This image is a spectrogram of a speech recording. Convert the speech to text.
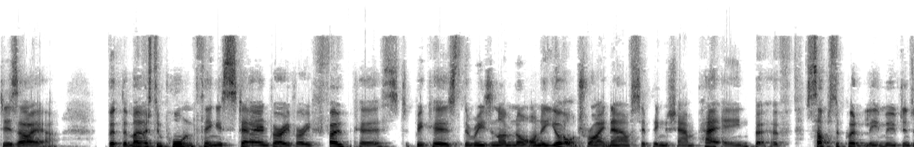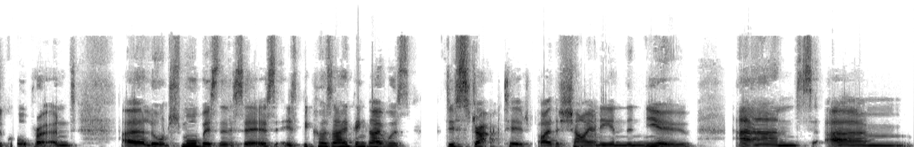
desire. But the most important thing is staying very, very focused because the reason I'm not on a yacht right now sipping champagne, but have subsequently moved into corporate and uh, launched more businesses is because I think I was distracted by the shiny and the new and um,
